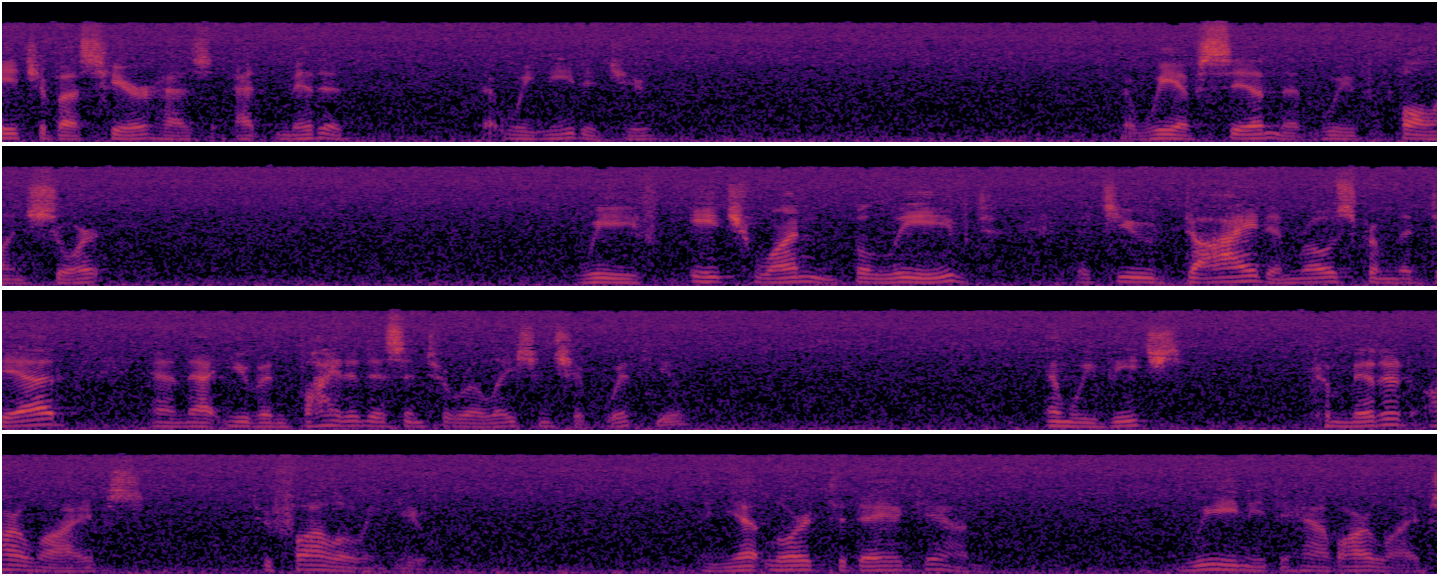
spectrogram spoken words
each of us here has admitted that we needed you, that we have sinned, that we've fallen short. We've each one believed that you died and rose from the dead and that you've invited us into a relationship with you. And we've each committed our lives to following you. And yet, Lord, today again, we need to have our lives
